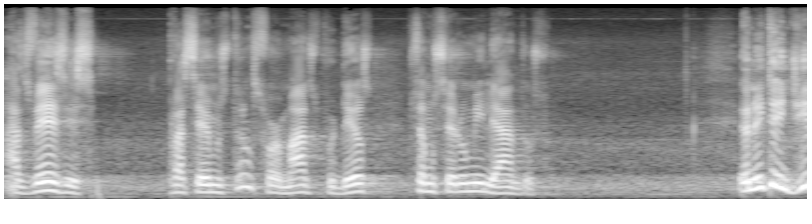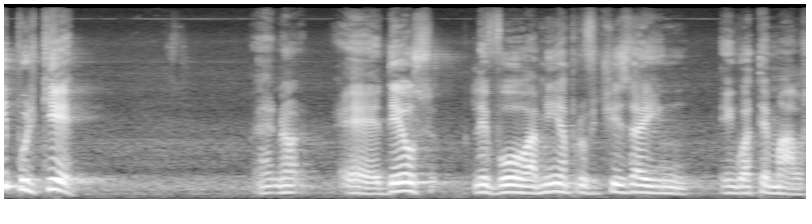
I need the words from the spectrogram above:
Às vezes, para sermos transformados por Deus, precisamos ser humilhados. Eu não entendi por quê. É, Deus levou a minha profetisa em, em Guatemala.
